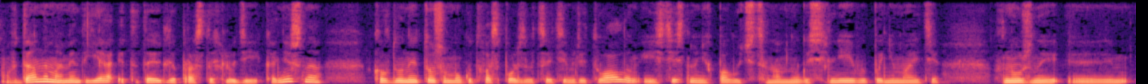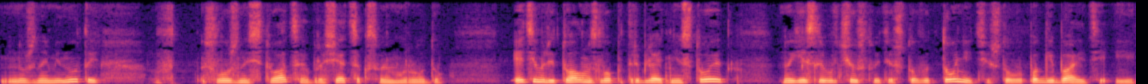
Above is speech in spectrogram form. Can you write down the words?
в данный момент я это даю для простых людей. Конечно, колдуны тоже могут воспользоваться этим ритуалом, и, естественно, у них получится намного сильнее, вы понимаете, в нужные, э, нужные минуты, в сложной ситуации обращаться к своему роду. Этим ритуалом злоупотреблять не стоит, но если вы чувствуете, что вы тонете, что вы погибаете и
